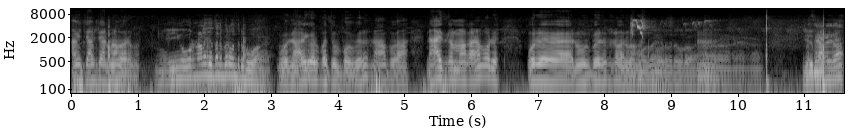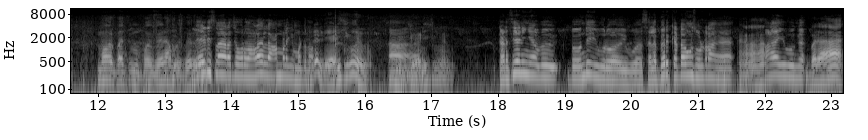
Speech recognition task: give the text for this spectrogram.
அவங்க சம்சாரம்லாம் வருங்க. இங்கே ஒரு நாளைக்கு எத்தனை பேர் வந்துட்டு போவாங்க? ஒரு நாளைக்கு ஒரு பத்து முப்பது பேர் நாற்பது ஞாயிற்றுக்கிழமை காலம் ஒரு ஒரு நூறு பேருக்கிட்ட வருவாங்க. வருவாங்க. ஒரு பத்து முப்பது பேர் ஐம்பது பேர் லேடிஸ்லாம் யாராச்சும் வருவாங்களா? இல்லை ஆம்பளைங்க மட்டும்தான்? லேடிஸுக்கும் ஆ. லேடிஸுக்கும் வருங்க கடைசியாக நீங்கள் இப்போ வந்து இவர் இவ- சில பேர் கெட்டவங்க சொல்கிறாங்க. ஆனால் இவங்க இவரை? ஆ.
